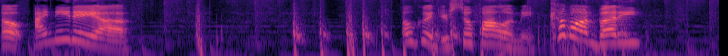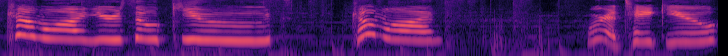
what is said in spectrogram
Oh, I need a, uh... Oh, good, you're still following me. Come on, buddy. Come on, you're so cute. Come on. We're gonna take you.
